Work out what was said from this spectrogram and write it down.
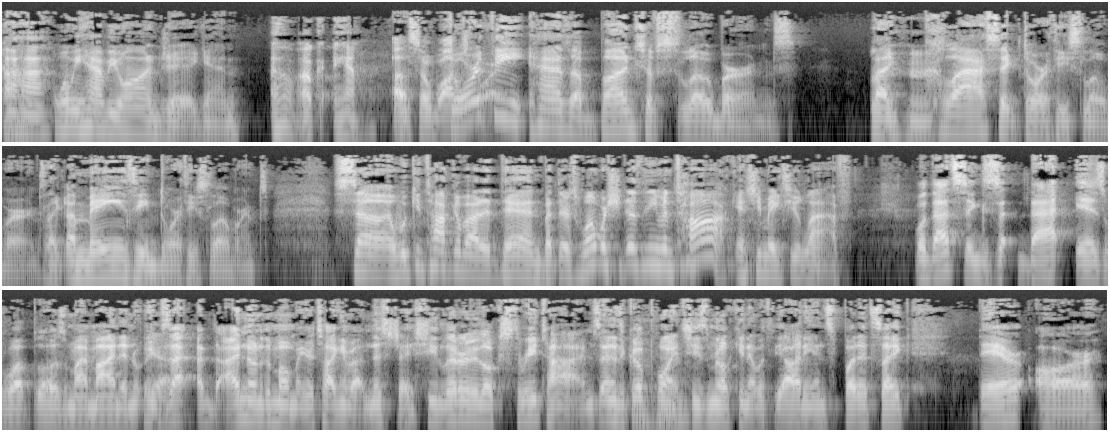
Uh huh. when we have you on, Jay, again. oh, okay. Yeah. Oh, so watch for it. Dorothy has a bunch of slow burns, like Mm-hmm. classic Dorothy slow burns, like amazing Dorothy slow burns. So, and we can talk about it then, but there's one where she doesn't even talk and she makes you laugh. Well, that's exa- that is what blows my mind. And exact, I know the moment you're talking about in this, Jay. She literally looks three times, and it's a good point. Mm-hmm. She's milking it with the audience, but it's like there are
